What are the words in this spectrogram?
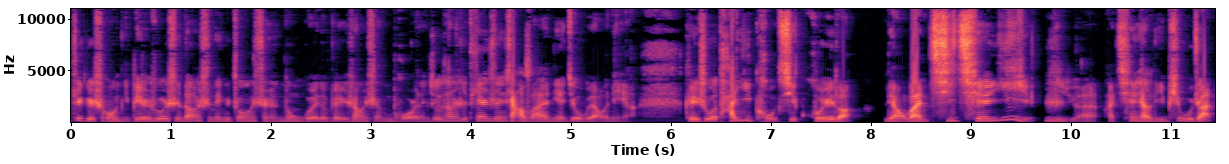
这个时候，你别说是当时那个装神弄鬼的伪上神婆了，你就算是天神下凡，你也救不了你啊！可以说他一口气亏了两万七千亿日元啊，欠下了一屁股债。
